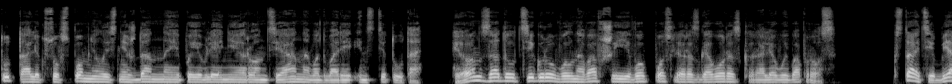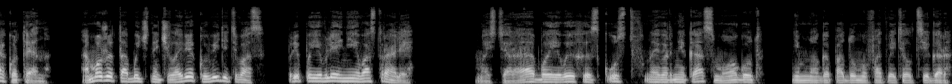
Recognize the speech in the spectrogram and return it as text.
Тут Алексу вспомнилось нежданное появление Ронтиана во дворе института, и он задал тигру волновавший его после разговора с королевой вопрос. «Кстати, Бьякотен, а может обычный человек увидеть вас при появлении в Астрале?» «Мастера боевых искусств наверняка смогут», — немного подумав, ответил тигр.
